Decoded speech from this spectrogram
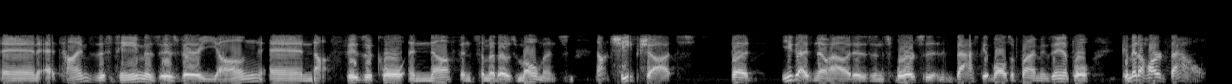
And at times, this team is, is very young and not physical enough in some of those moments. Not cheap shots, but you guys know how it is in sports. Basketball is a prime example. Commit a hard foul.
